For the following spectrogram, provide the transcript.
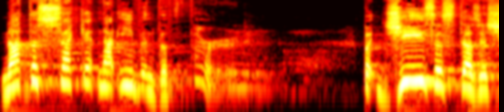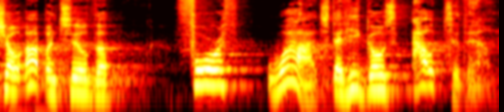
not the second, not even the third but Jesus doesn't show up until the fourth watch that he goes out to them.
